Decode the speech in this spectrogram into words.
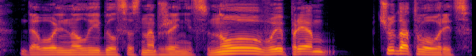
— довольно улыбился снабженец, — «ну, вы прям чудотворец».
